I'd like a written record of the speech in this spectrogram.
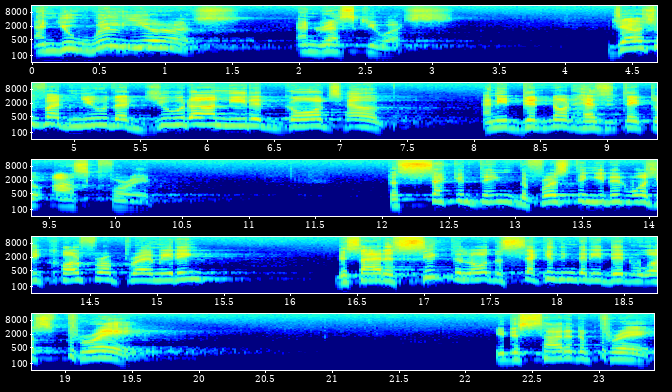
and you will hear us and rescue us. Jehoshaphat knew that Judah needed God's help and he did not hesitate to ask for it. The second thing, the first thing he did was he called for a prayer meeting, decided to seek the Lord. The second thing that he did was pray. He decided to pray.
